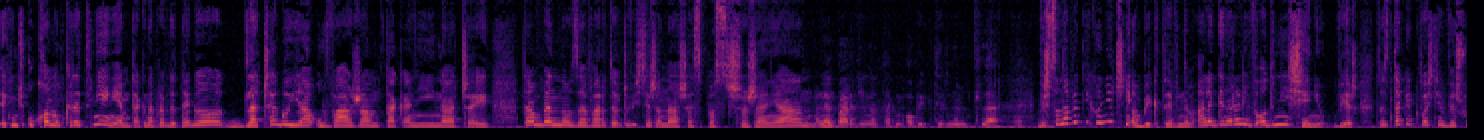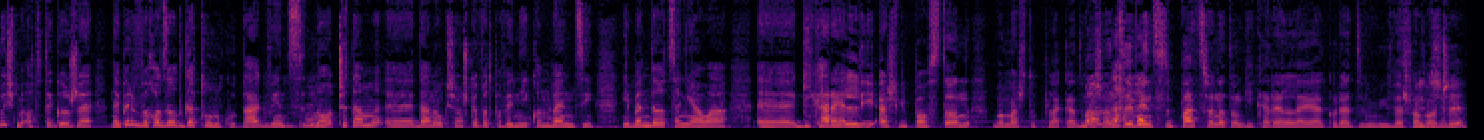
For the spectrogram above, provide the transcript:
jakimś ukonkretnieniem tak naprawdę tego, dlaczego ja uważam tak, a nie inaczej. Tam będą zawarte oczywiście, że nasze spostrzeżenia, Ale bardziej na takim obiektywnym tle. jakby. Wiesz co, nawet niekoniecznie obiektywnym, ale generalnie w odniesieniu. Wiesz, to jest tak, jak właśnie wyszłyśmy od tego, że najpierw wychodzę od gatunku, tak? Więc no, czytam e, daną książkę w odpowiedniej konwencji. Nie będę oceniała e, Gicarelli Ashley Poston, bo masz tu plakat Mam. wiszący, więc patrzę na tą Gicarellę i akurat mi weszła w oczy.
